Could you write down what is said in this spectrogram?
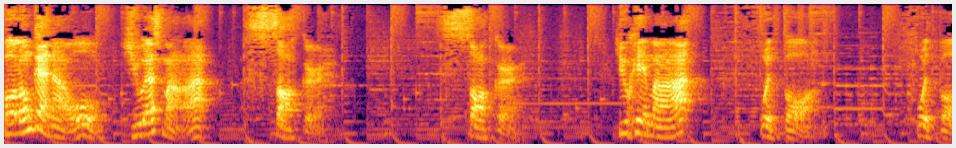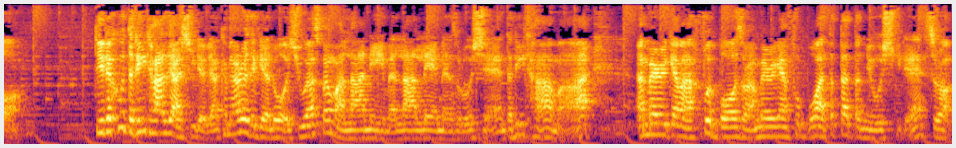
ဘောလုံးကန်တာကို US မှာက soccer soccer UK မှာ football football ဒီတစ်ခုတတိထားစရာရှိတယ်ဗျာခင်ဗျားတို့တကယ်လို့ US ဘက်မှာလာနေမယ်လာလဲမယ်ဆိုလို့ရှိရင်တတိထားမှာ American မှာ football ဆိုတာ American football ကတတ်တတ်မျိုးရှိတယ်ဆိုတော့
